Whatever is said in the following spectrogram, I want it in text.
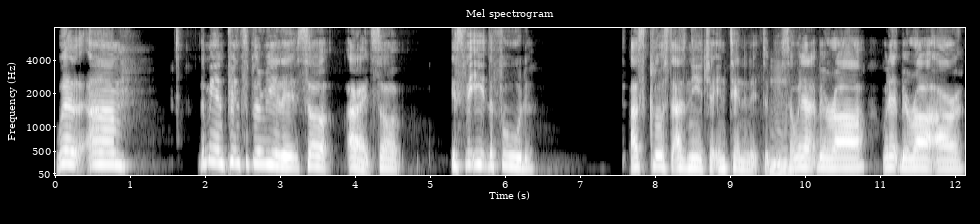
Well, um, the main principle really. So, all right. So, is we eat the food as close to as nature intended it to be. So whether it be raw, whether it be raw or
